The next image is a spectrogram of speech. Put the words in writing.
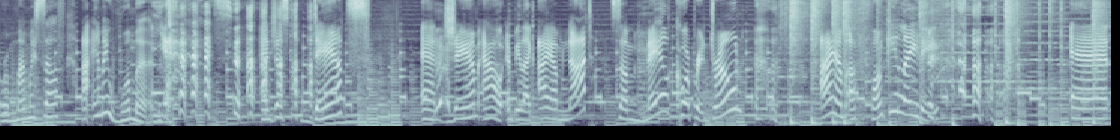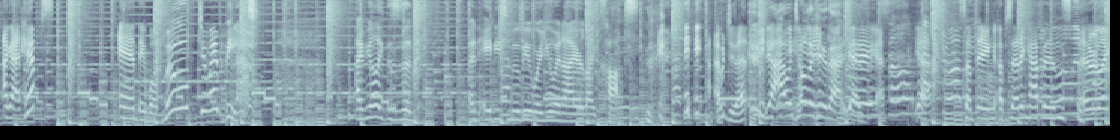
remind myself I am a woman. Yes. and just dance and jam out and be like, I am not some male corporate drone. I am a funky lady. and I got hips and they will move to a beat. I feel like this is an, an 80s movie where you and i are like cops I would do that. yeah i would totally do that Yeah, yeah, yeah. Yeah. Something upsetting happens, and they're like,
